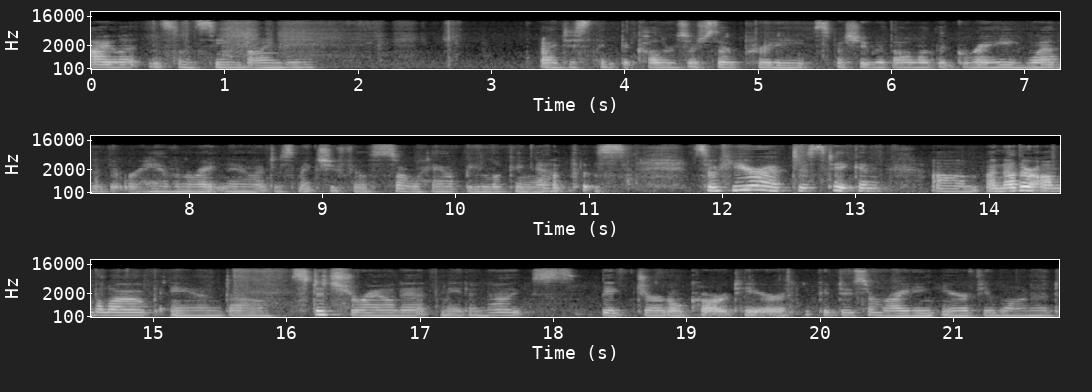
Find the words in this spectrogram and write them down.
eyelet and some seam binding. I just think the colors are so pretty, especially with all of the gray weather that we're having right now. It just makes you feel so happy looking at this. So here I've just taken um, another envelope and um, stitched around it, made a nice big journal card here. You could do some writing here if you wanted.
